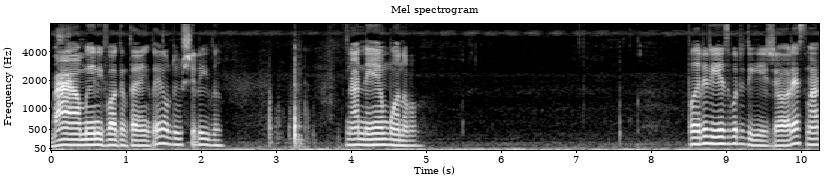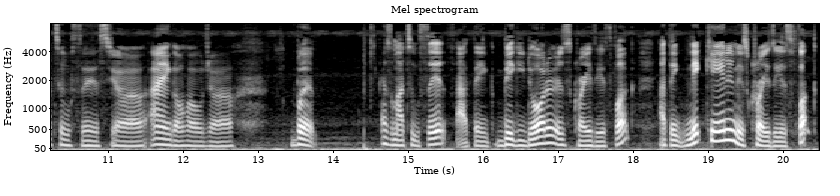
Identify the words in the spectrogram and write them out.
buy them any fucking things. They don't do shit either. Not name one of them. But it is what it is, y'all. That's my two cents, y'all. I ain't gonna hold y'all. But that's my two cents. I think Biggie daughter is crazy as fuck. I think Nick Cannon is crazy as fuck.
